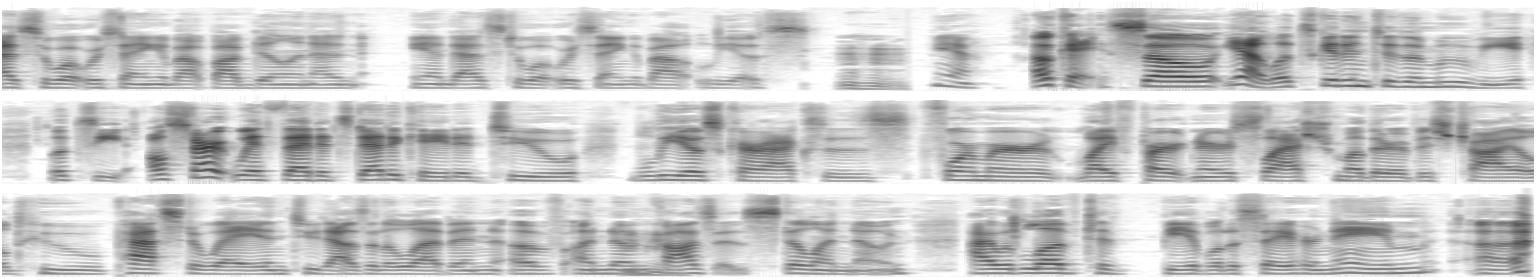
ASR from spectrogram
as to what we're saying about Bob Dylan and, and as to what we're saying about Leos. Mm-hmm. Yeah. Okay, so yeah, let's get into the movie. Let's see. I'll start with that it's dedicated to Leos Carax's former life partner slash mother of his child who passed away in 2011 of unknown causes, still unknown. I would love to be able to say her name. Uh,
